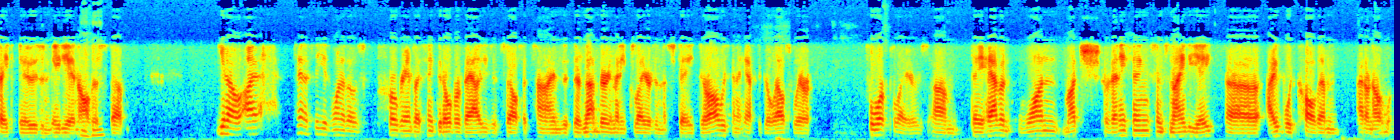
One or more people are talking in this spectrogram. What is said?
fake news and media and all mm-hmm. this stuff you know, I Tennessee is one of those programs I think that overvalues itself at times. There's not very many players in the state. They're always going to have to go elsewhere for players. Um, they haven't won much of anything since '98. Uh, I would call them, I don't know,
